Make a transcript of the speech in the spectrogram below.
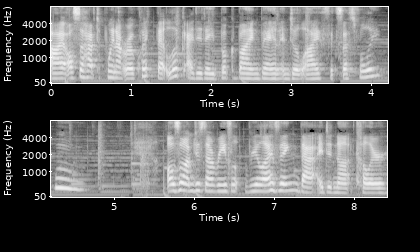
I also have to point out real quick that look, I did a book buying ban in July successfully. Woo! Also, I'm just now re- realizing that I did not color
